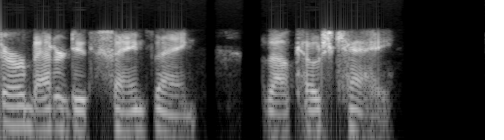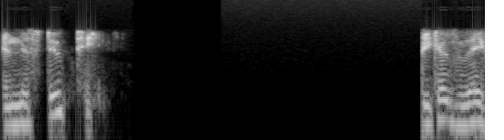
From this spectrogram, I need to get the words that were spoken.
sure better do the same thing about Coach K and this Duke team because they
